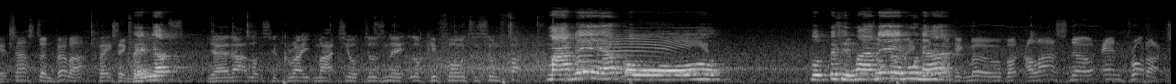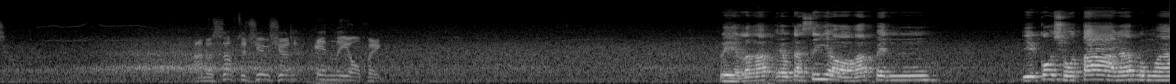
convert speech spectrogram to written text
It's Aston Villa facing เฟรนครับ Wolves. Yeah, that looks a great match-up, doesn't it? Looking forward to some fa- มาเน่ครับ โอ้ หลุดไปถึงมา It's a เน่ very นู่นนะฮะ good-looking move, but alas, no end product. And a substitution in the offing. เปลี่ยนแล้วครับ เอลกาซี่ออกครับ เป็นเดียโกโชต้านะครับ ลงมา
